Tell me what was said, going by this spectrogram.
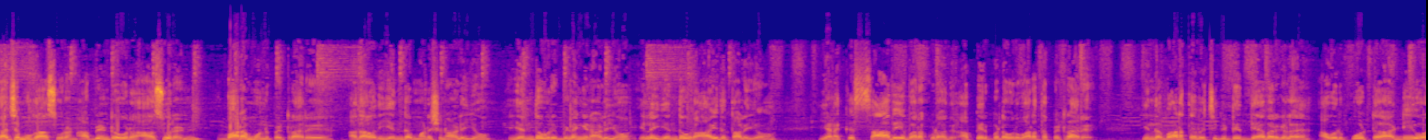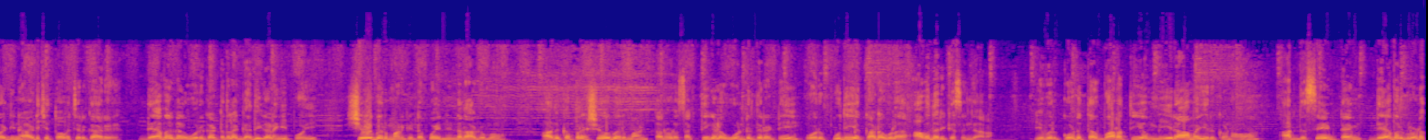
கஜமுகாசுரன் அப்படின்ற ஒரு அசுரன் வரம் ஒன்று பெற்றாரு. அதாவது எந்த மனுஷனாலையும் எந்த ஒரு விலங்கினாலையும் இல்லை எந்த ஒரு ஆயுதத்தாலையும் எனக்கு சாவே வரக்கூடாது. அப்பேற்பட்ட ஒரு வரத்தை பெற்றாரு. இந்த வரத்தை வச்சுக்கிட்டு தேவர்களை அவர் போட்டு அடியோ அடின்னு அடித்து துவைச்சிருக்காரு. தேவர்கள் ஒரு கட்டத்தில் கதி கலங்கி போய் சிவபெருமான் கிட்ட போய் நின்னதாகவும் அதுக்கப்புறம் சிவபெருமான் தன்னோட சக்திகளை ஒன்று திரட்டி ஒரு புதிய கடவுளை அவதரிக்க செஞ்சாராம். இவர் கொடுத்த வரத்தையும் மீறாமல் இருக்கணும். அட் த சேம் டைம் தேவர்களோட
